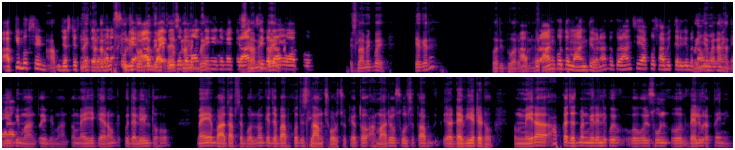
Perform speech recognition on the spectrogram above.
آپ کی بک سے جسٹیفائی کر رہا ہوں نا کیونکہ آپ بائبل کو تو مانتے نہیں تو میں قرآن سے بتاؤں آپ کو۔ اسلامک بھائی کیا کہہ رہے ہیں؟ سوری دوبارہ آپ قرآن کو تو مانتے ہو نا تو قرآن سے آپ کو ثابت کر کے بتاؤں میں نے حدیث بھی مانتا ہوں یہ بھی مانتا ہوں۔ میں یہ کہہ رہا ہوں کہ کوئی دلیل تو ہو۔ میں یہ بات آپ سے بول رہا ہوں کہ جب آپ خود اسلام چھوڑ چکے تو ہمارے اصول سے تو آپ ڈیویٹڈ ہو۔ تو میرا آپ کا ججمنٹ میرے لیے کوئی اصول ویلیو رکھتا ہی نہیں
